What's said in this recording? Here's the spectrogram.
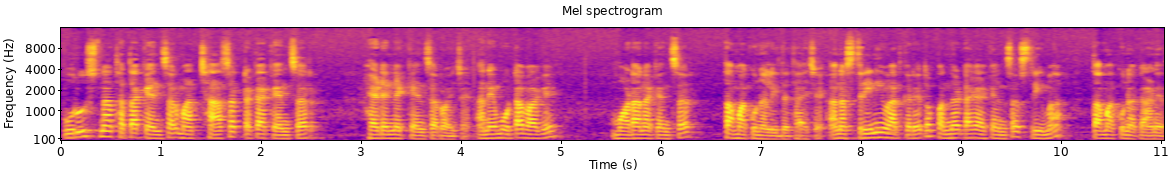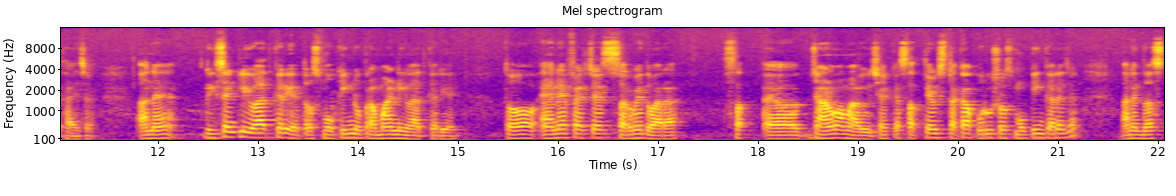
પુરુષના થતા કેન્સરમાં છાસઠ ટકા cancer head and neck cancer હોય છે. અને મોટાભાગે મોઢાના કેન્સર તમાકુના લીધે થાય છે. અને સ્ત્રીની વાત કરીએ તો પંદર ટકા કેન્સર સ્ત્રીમાં તમાકુના કારણે થાય છે. અને રિસેન્ટલી વાત કરીએ તો સ્મોકિંગનું પ્રમાણની વાત કરીએ તો એનએફએચએસ સર્વે દ્વારા જાણવામાં આવ્યું છે કે સત્યાવીસ ટકા પુરુષો સ્મોકિંગ કરે છે અને દસ,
